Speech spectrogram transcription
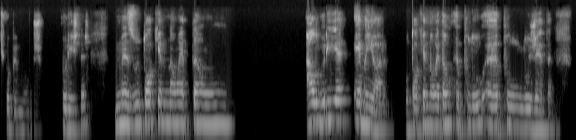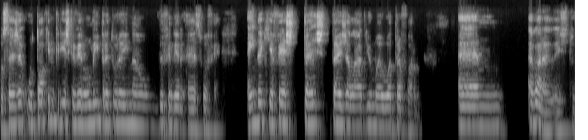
desculpem-me os puristas, mas o Tolkien não é tão. A alegoria é maior. O Tolkien não é tão apologeta. Ou seja, o Tolkien queria escrever literatura e não defender a sua fé. Ainda que a fé esteja lá de uma outra forma. Um, agora, isto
